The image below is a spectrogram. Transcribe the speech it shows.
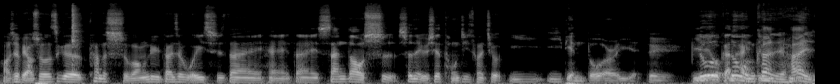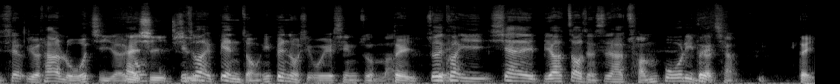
好，就比方说这个它的死亡率，但是维持在嘿在三到四，甚至有些统计出来就一一点多而已。对，比流感。那我们看起来它是有它的逻辑的。哎，是。你说变种，一变种是为了先准嘛？对。所以关于现在比较造成是它传播力比较强。对，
